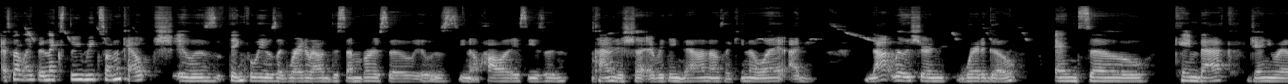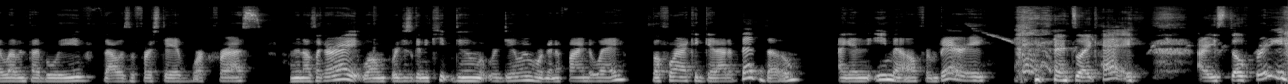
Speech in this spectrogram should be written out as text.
I spent like the next three weeks on the couch. It was thankfully it was like right around December. So it was, you know, holiday season, kind of just shut everything down. I was like, you know what? I'm not really sure where to go. And so came back January 11th, I believe. That was the first day of work for us. And then I was like, all right, well, we're just going to keep doing what we're doing. We're going to find a way. Before I could get out of bed, though, I get an email from Barry. it's like, hey, are you still free?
